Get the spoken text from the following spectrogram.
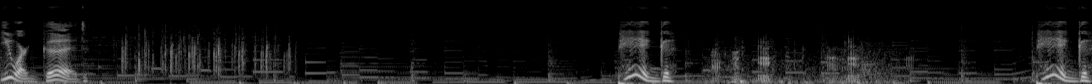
You are good. Pig. Pig.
